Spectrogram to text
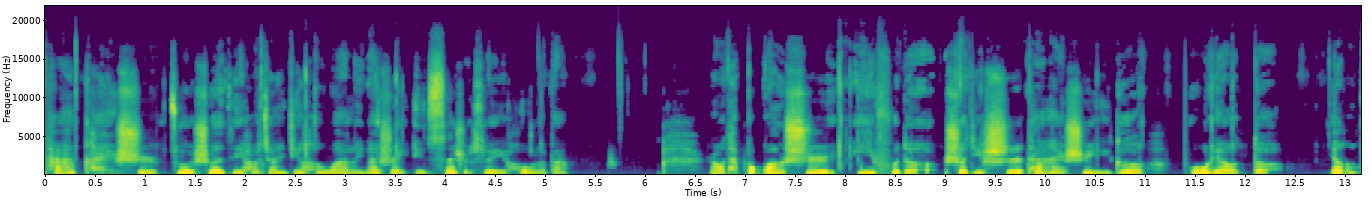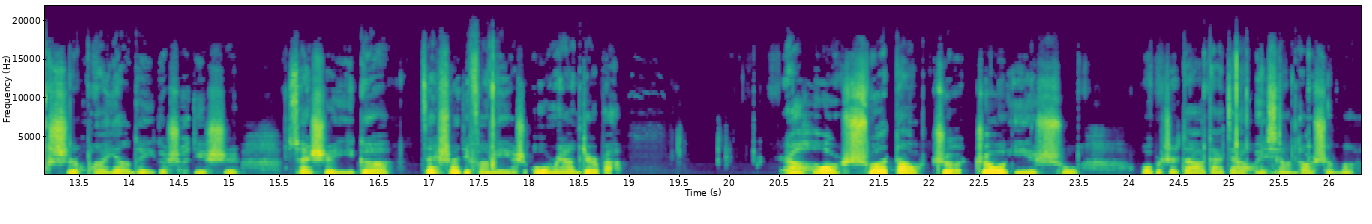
他开始做设计好像已经很晚了，应该是已经四十岁以后了吧。然后他不光是衣服的设计师，他还是一个布料的样式花样的一个设计师，算是一个在设计方面也是 all rounder 吧。然后说到褶皱艺术，我不知道大家会想到什么？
